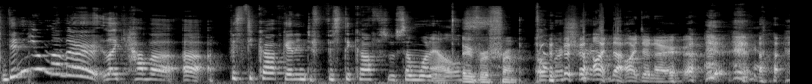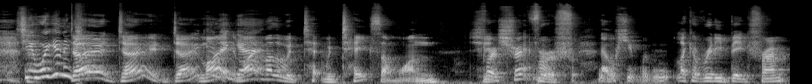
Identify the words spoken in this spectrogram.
Didn't your mother like have a, a, fisticuff, get into fisticuffs with someone else Over a shrimp. Over a shrimp. I know. I don't know. See, we're gonna don't don't don't. My get- my mother would ta would take someone she, For a shrimp? for a sh- no, she wouldn't. like a really big shrimp,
